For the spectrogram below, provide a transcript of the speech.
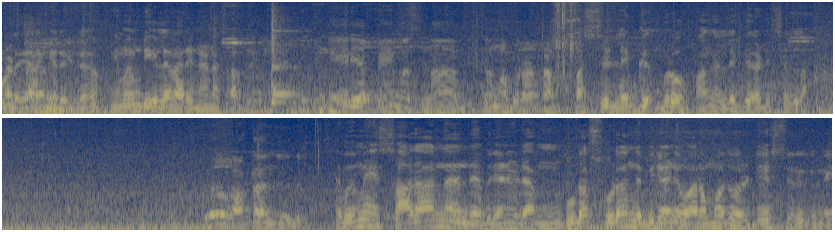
உள்ள இறங்கியிருக்கு. எம்எம்டியில் வேறு என்னென்ன சாப்பிட்றீங்க எங்கள் ஏரியா ஃபேமஸ்னா விக்ரமா பரோட்டா. ஃபஸ்ட்டு லெக் ப்ரோ வாங்க லெக் அடிச்சிடலாம். சாப்பிட்டா இருந்தது எப்பவுமே சாதாரண இந்த பிரியாணி விட சுட சுட இந்த பிரியாணி வரும்போது ஒரு டேஸ்ட் இருக்குமே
